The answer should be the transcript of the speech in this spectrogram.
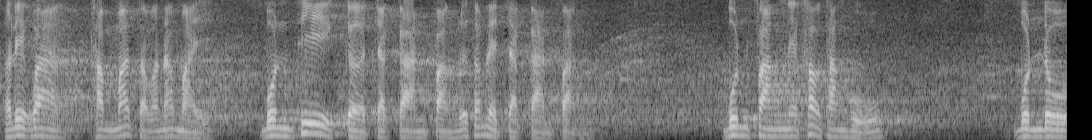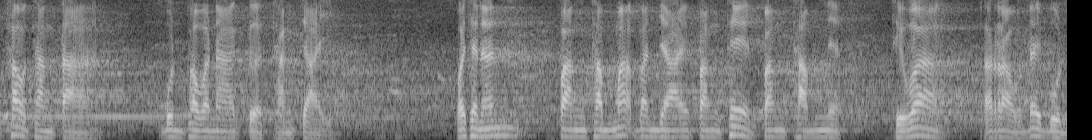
เขาเรียกว่า ธรรมสวนาใหม่ บุญที่เกิดจากการฟังหรือสำเร็จจากการฟัง บุญฟังเนี่ยเข้าทางหู บุญดูเข้าทางตา บุญภาวนาเกิดทางใจ เพราะฉะนั้นฟังธรรมบรรยาย ฟังเทศฟังธรรมเนี่ยถือว่าเราได้บุญ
